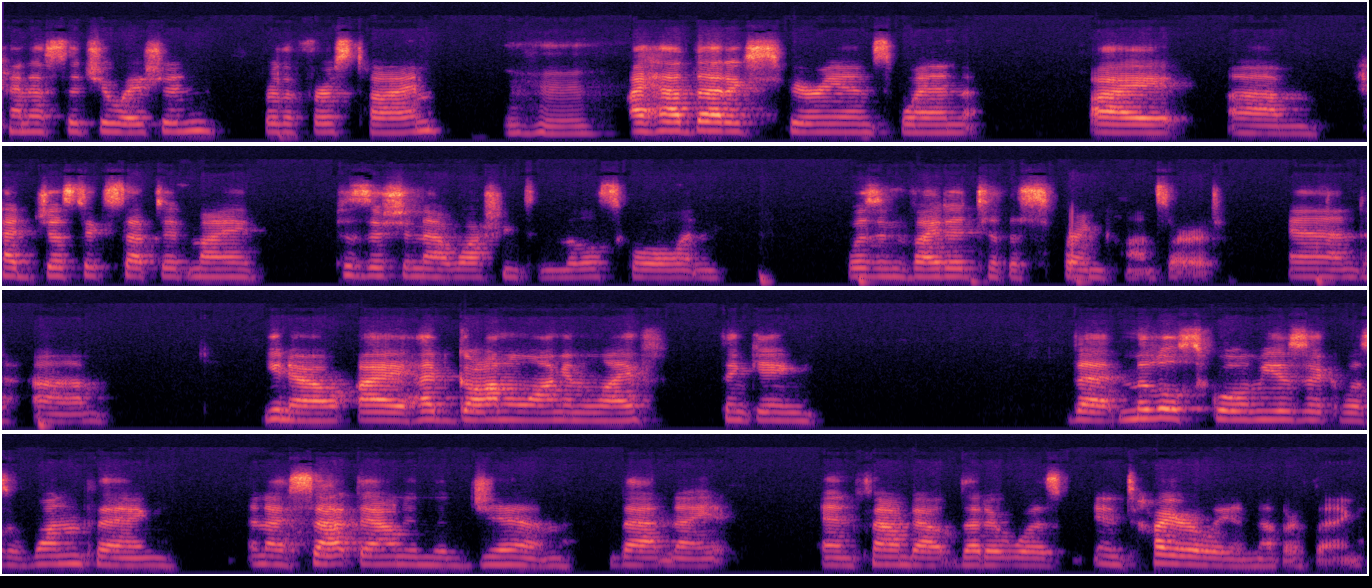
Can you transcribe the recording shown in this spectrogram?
kind of situation for the first time. Mhm. I had that experience when I um, had just accepted my position at Washington Middle School and was invited to the spring concert. And, um, you know, I had gone along in life thinking that middle school music was one thing. And I sat down in the gym that night and found out that it was entirely another thing.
